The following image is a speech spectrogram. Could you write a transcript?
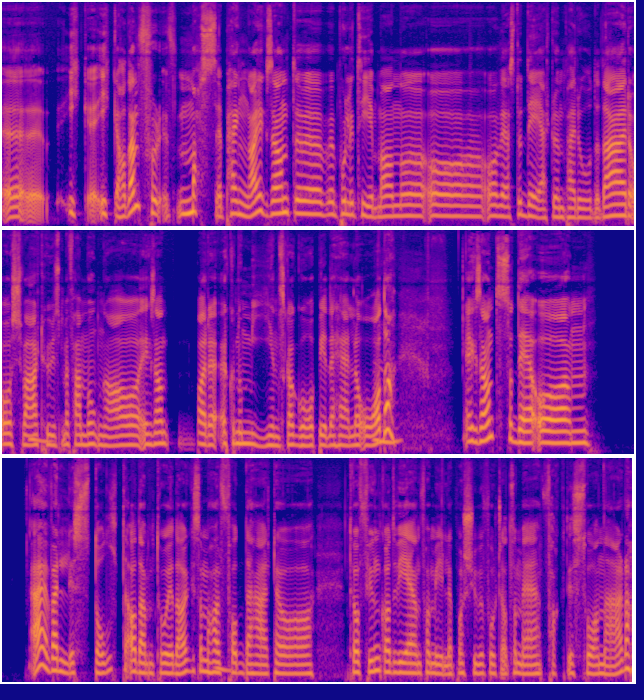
eh, ikke, ikke hadde fl masse penger, ikke sant. Øh, Politimann, og, og, og vi studerte en periode der, og svært hus med fem unger, og ikke sant. Bare økonomien skal gå opp i det hele òg, da. Ikke sant. Så det å mm, Jeg er veldig stolt av dem to i dag, som har fått det her til å, til å funke, og at vi er en familie på sju fortsatt som er faktisk så nær, da.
